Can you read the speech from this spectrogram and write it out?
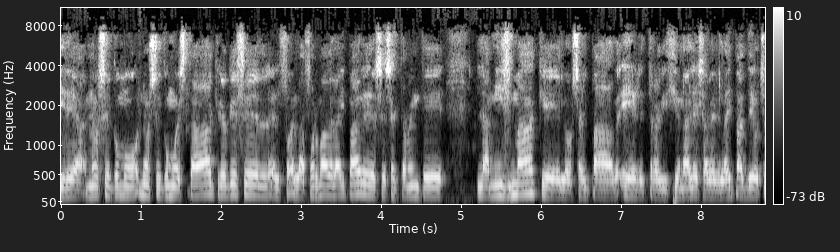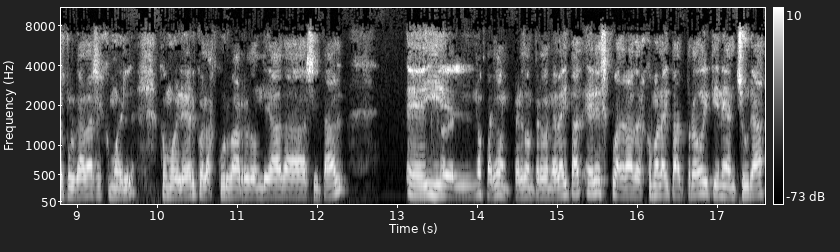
idea, no sé cómo, no sé cómo está. Creo que es el- el- la forma del iPad es exactamente la misma que los iPad Air tradicionales. A ver, el iPad de 8 pulgadas es como el, como el Air con las curvas redondeadas y tal. Eh, y el, no, perdón, perdón, perdón, el iPad Air es cuadrado, es como el iPad Pro y tiene anchura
